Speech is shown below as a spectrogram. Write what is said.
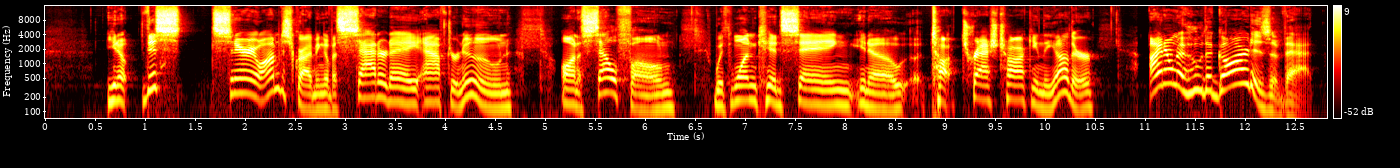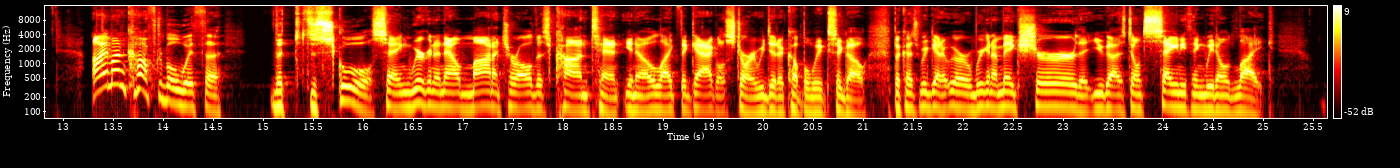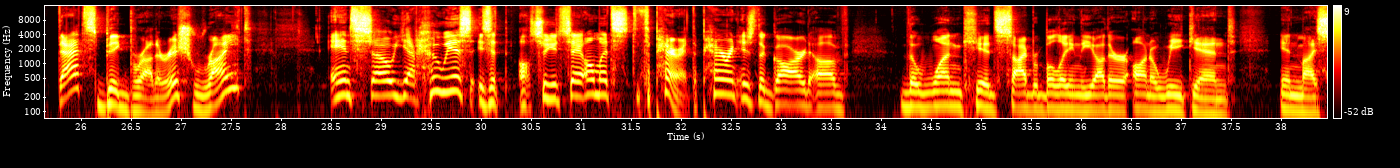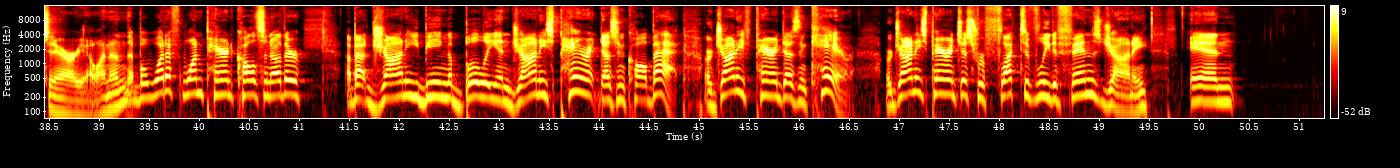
You know, this scenario I'm describing of a Saturday afternoon on a cell phone with one kid saying, you know, talk, trash talking the other, I don't know who the guard is of that. I'm uncomfortable with the the, the school saying we're going to now monitor all this content, you know, like the gaggle story we did a couple weeks ago, because we get we're, we're going to make sure that you guys don't say anything we don't like. That's big brotherish, right? And so, yeah, who is is it? Oh, so you'd say, oh, it's the parent. The parent is the guard of the one kid cyberbullying the other on a weekend in my scenario. And but what if one parent calls another about Johnny being a bully and Johnny's parent doesn't call back, or Johnny's parent doesn't care, or Johnny's parent just reflectively defends Johnny and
